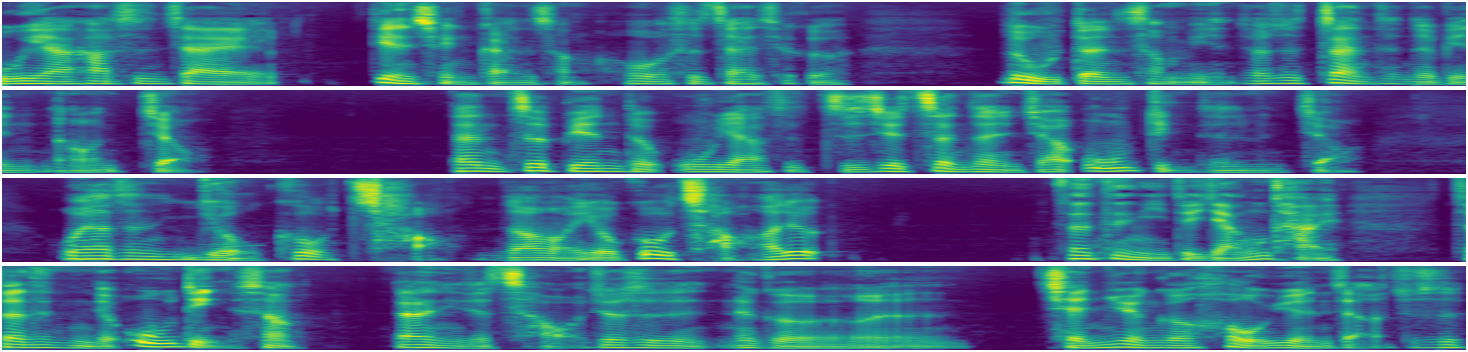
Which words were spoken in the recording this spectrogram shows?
乌鸦，它是在电线杆上，或者是在这个路灯上面，就是站在那边然后叫。但这边的乌鸦是直接站在你家屋顶在那边叫。乌鸦真的有够吵，你知道吗？有够吵，它就站在你的阳台，站在你的屋顶上，但是你的草就是那个前院跟后院这样，就是。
